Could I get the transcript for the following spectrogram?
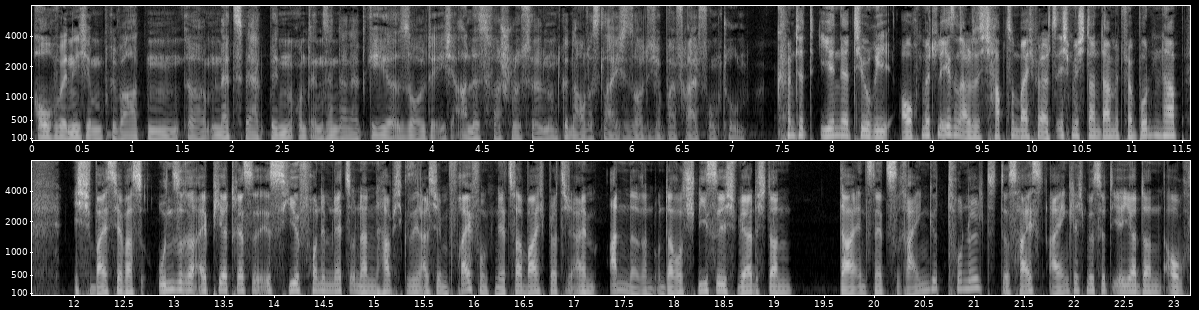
Auch wenn ich im privaten äh, Netzwerk bin und ins Internet gehe, sollte ich alles verschlüsseln und genau das Gleiche sollte ich auch bei Freifunk tun könntet ihr in der Theorie auch mitlesen. Also ich habe zum Beispiel, als ich mich dann damit verbunden habe, ich weiß ja, was unsere IP-Adresse ist hier von dem Netz und dann habe ich gesehen, als ich im Freifunknetz war, war ich plötzlich in einem anderen und daraus schließe ich, werde ich dann da ins Netz reingetunnelt. Das heißt, eigentlich müsstet ihr ja dann auch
